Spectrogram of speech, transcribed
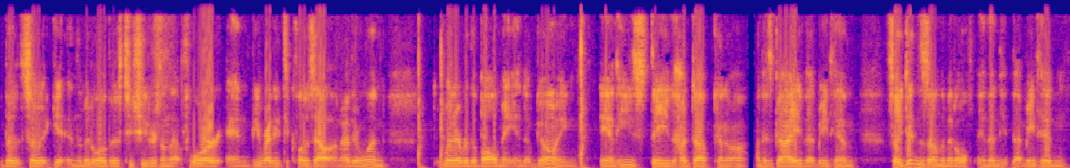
The, so get in the middle of those two shooters on that floor and be ready to close out on either one, whatever the ball may end up going. And he stayed hugged up kind of on his guy. That made him so he didn't zone the middle, and then that made him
